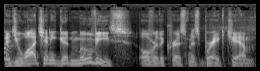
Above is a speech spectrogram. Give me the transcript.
Did you watch any good movies over the Christmas break, Jim?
